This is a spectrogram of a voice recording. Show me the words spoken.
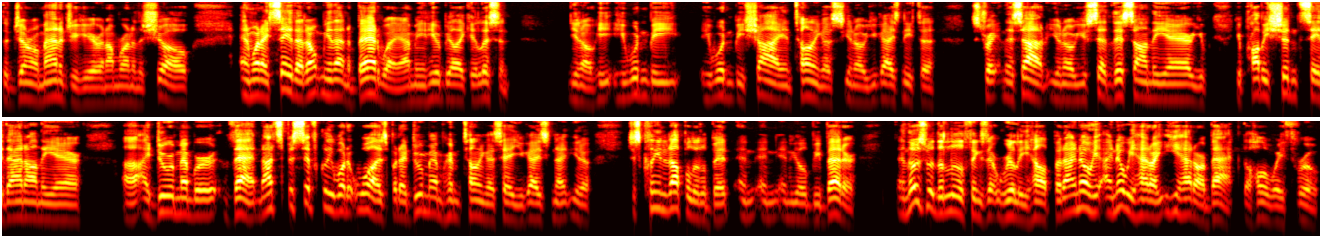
the general manager here, and I'm running the show. And when I say that, I don't mean that in a bad way. I mean he would be like, hey, listen, you know, he he wouldn't be he wouldn't be shy in telling us, you know, you guys need to straighten this out. You know, you said this on the air. You you probably shouldn't say that on the air. Uh, I do remember that, not specifically what it was, but I do remember him telling us, "Hey, you guys, you know, just clean it up a little bit, and and, and you'll be better." And those were the little things that really helped. But I know he, I know he had our, he had our back the whole way through,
